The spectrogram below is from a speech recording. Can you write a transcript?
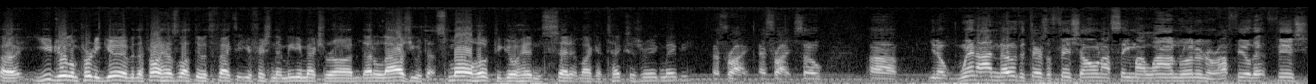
uh, you drill them pretty good, but that probably has a lot to do with the fact that you're fishing that medium action rod. That allows you with that small hook to go ahead and set it like a Texas rig, maybe. That's right. That's right. So, uh, you know, when I know that there's a fish on, I see my line running, or I feel that fish,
